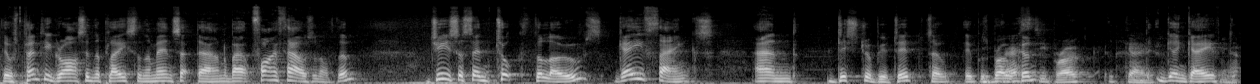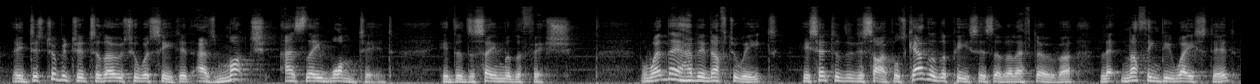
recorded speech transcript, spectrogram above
There was plenty of grass in the place, and the men sat down, about 5,000 of them. Jesus then took the loaves, gave thanks, and distributed, so it was He broken He broke, and gave. and gave. Yeah. He distributed to those who were seated as much as they wanted. He did the same with the fish. And when they had enough to eat, he said to the disciples, Gather the pieces that are left over, let nothing be wasted.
